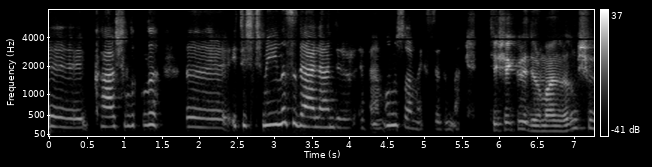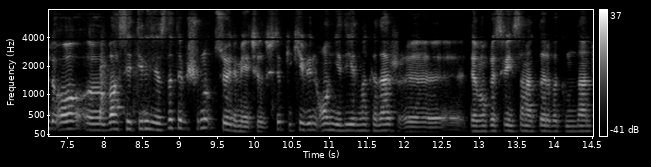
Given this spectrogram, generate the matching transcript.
e, karşılıklı e, itişmeyi nasıl değerlendirir efendim? Onu sormak istedim ben. Teşekkür ediyorum Aynur Hanım. Şimdi o e, bahsettiğiniz yazıda tabii şunu söylemeye çalıştık. 2017 yılına kadar e, demokrasi ve insan hakları bakımından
